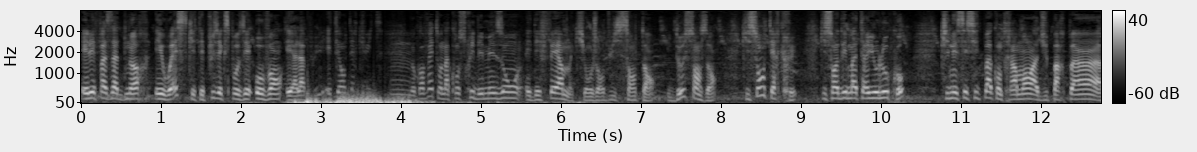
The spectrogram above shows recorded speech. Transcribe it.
et les façades nord et ouest, qui étaient plus exposées au vent et à la pluie, étaient en terre cuite. Donc en fait, on a construit des maisons et des fermes qui ont aujourd'hui 100 ans, 200 ans, qui sont en terre crue, qui sont à des matériaux locaux, qui nécessitent pas, contrairement à du parpaing,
